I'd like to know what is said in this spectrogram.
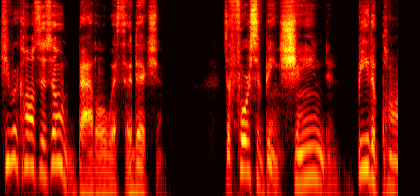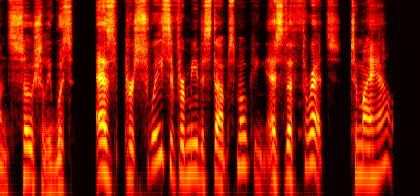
He recalls his own battle with addiction. The force of being shamed and beat upon socially was as persuasive for me to stop smoking as the threats to my health.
